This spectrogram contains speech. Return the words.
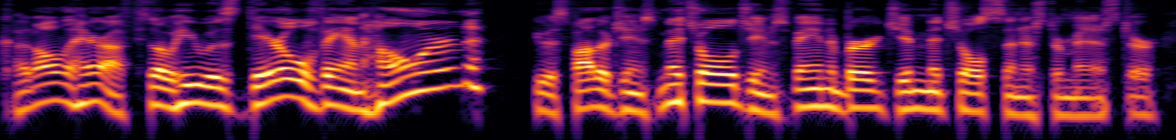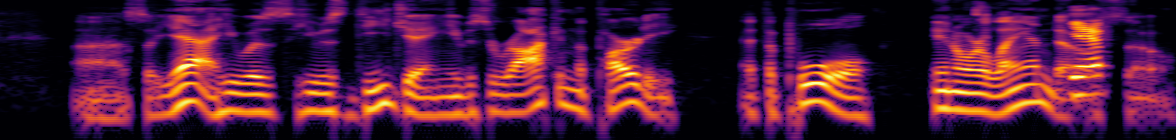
Cut all the hair off. So he was Daryl Van Horn. He was Father James Mitchell, James Vandenberg, Jim Mitchell, Sinister Minister. Uh, so yeah, he was he was DJing. He was rocking the party at the pool in Orlando. Yep. So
